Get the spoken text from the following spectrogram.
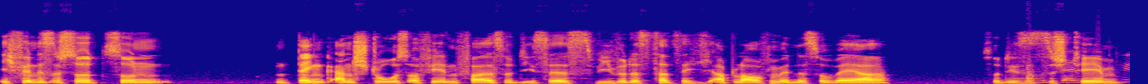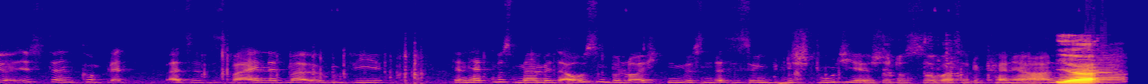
ich finde, es ist so, so ein, ein Denkanstoß auf jeden Fall. So dieses, wie würde es tatsächlich ablaufen, wenn das so wäre? So dieses Aber System. Dafür ist dann komplett, also das war ja nicht mal irgendwie, mal mit außen beleuchten müssen, dass es irgendwie eine Studie ist oder sowas, oder keine Ahnung. Ja.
